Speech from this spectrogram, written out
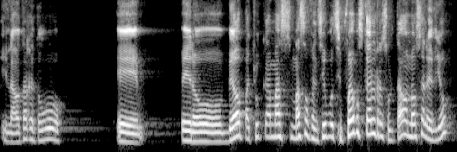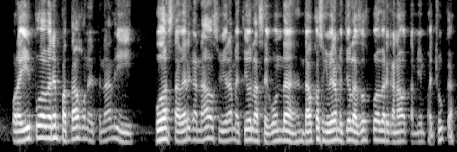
y la otra que tuvo. eh, pero veo a Pachuca más, más ofensivo. Si fue a buscar el resultado, no se le dio. Por ahí pudo haber empatado con el penal y pudo hasta haber ganado si hubiera metido la segunda. En dado caso que hubiera metido las dos, pudo haber ganado también Pachuca.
